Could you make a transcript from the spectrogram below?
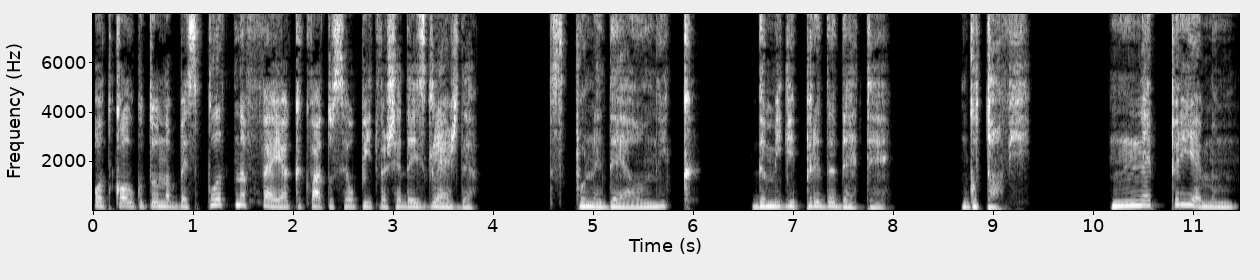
отколкото на безплътна фея, каквато се опитваше да изглежда. В понеделник да ми ги предадете. Готови. Не приемам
